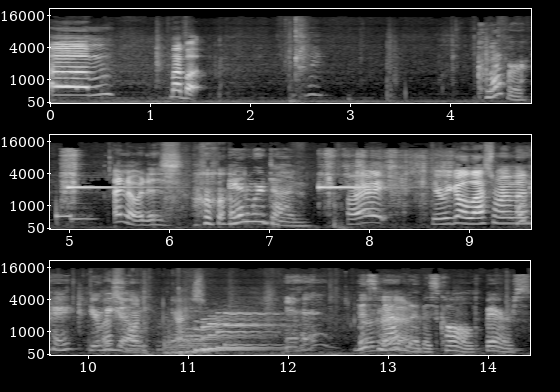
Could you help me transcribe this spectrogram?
Um, my butt. Clever. I know it is. And we're done. All right, here we go. Last one. Okay, here we go. one, guys. This. Mad Lib is called Bears.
